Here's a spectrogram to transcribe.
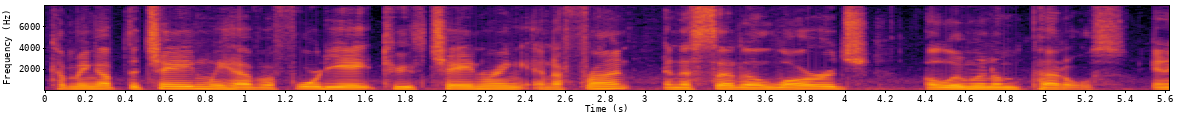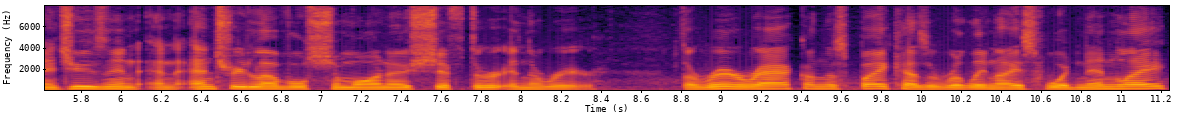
Coming up the chain, we have a 48 tooth chainring in the front and a set of large aluminum pedals. And it's using an entry level Shimano shifter in the rear. The rear rack on this bike has a really nice wooden inlay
